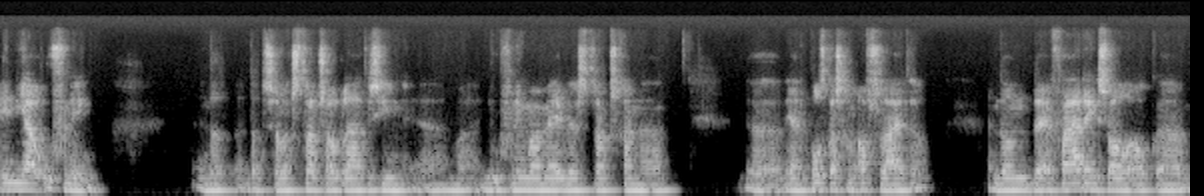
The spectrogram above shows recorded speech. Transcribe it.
in, jouw oefening. En dat, dat zal ik straks ook laten zien. Uh, maar de oefening waarmee we straks gaan de, ja, de podcast gaan afsluiten. En dan de ervaring zal ook ehm,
